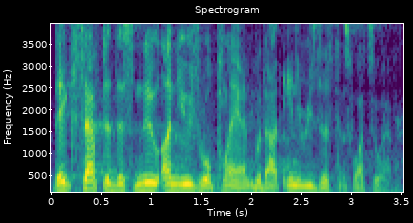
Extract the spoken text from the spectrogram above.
They accepted this new, unusual plan without any resistance whatsoever.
